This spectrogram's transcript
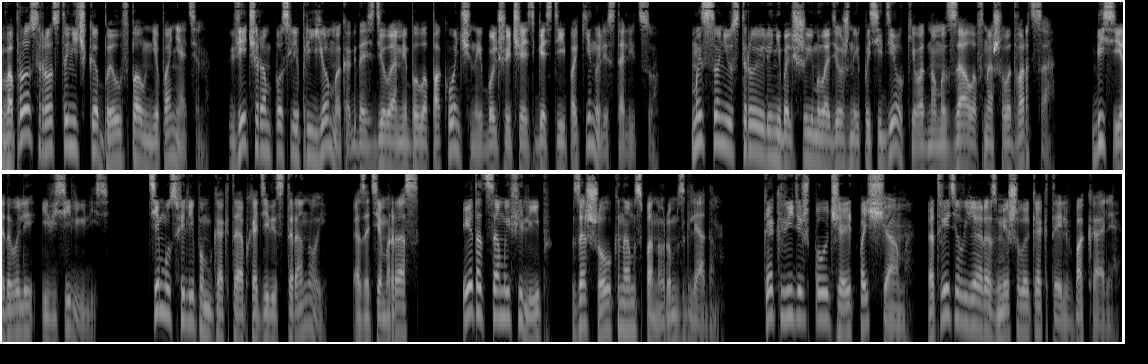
Вопрос родственничка был вполне понятен. Вечером после приема, когда с делами было покончено и большая часть гостей покинули столицу, мы с Соней устроили небольшие молодежные посиделки в одном из залов нашего дворца. Беседовали и веселились. Тему с Филиппом как-то обходили стороной, а затем раз, и этот самый Филипп зашел к нам с понурым взглядом. «Как видишь, получает по щам», — ответил я, размешивая коктейль в бокале.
